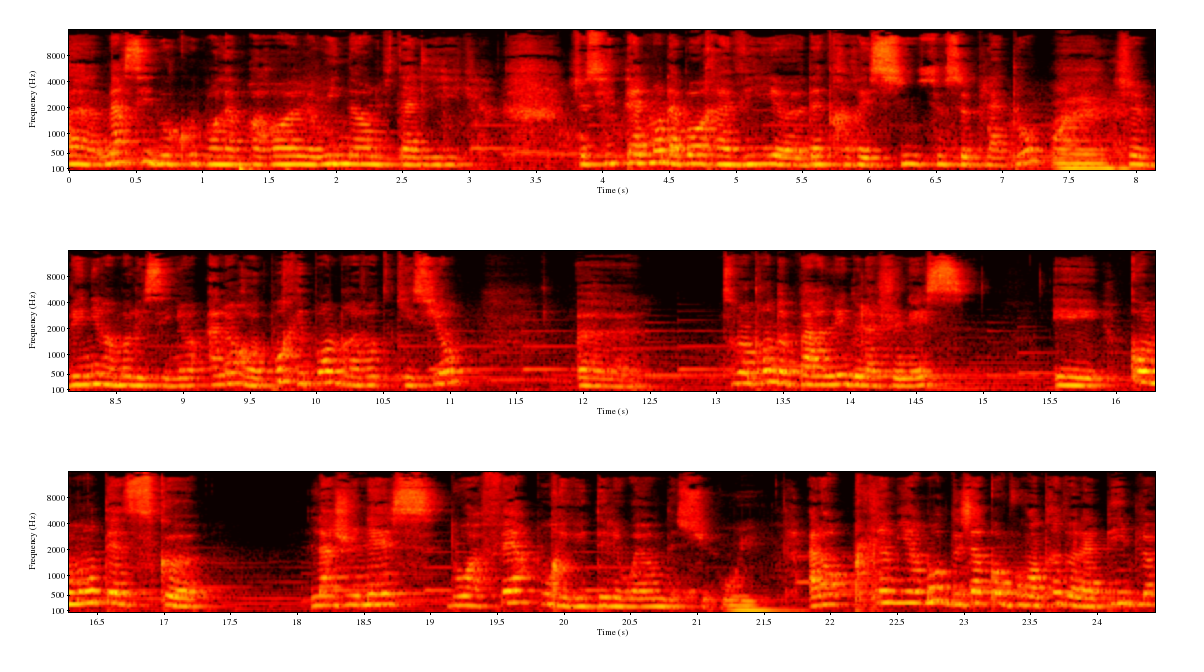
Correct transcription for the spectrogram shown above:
Euh, merci beaucoup pour la parole, Winner Neftali. Je suis tellement d'abord ravie euh, d'être reçue sur ce plateau. Ouais. Je bénis vraiment le Seigneur. Alors, euh, pour répondre à votre question, euh, nous sommes en train de parler de la jeunesse et comment est-ce que la jeunesse doit faire pour hériter le royaume des cieux. Oui. Alors, premièrement, déjà, quand vous rentrez dans la Bible,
